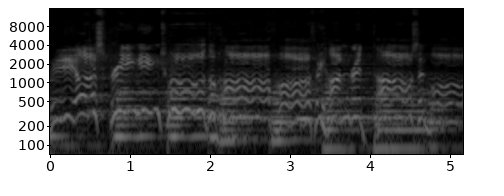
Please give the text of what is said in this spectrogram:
We are springing to the far for 300,000 more.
